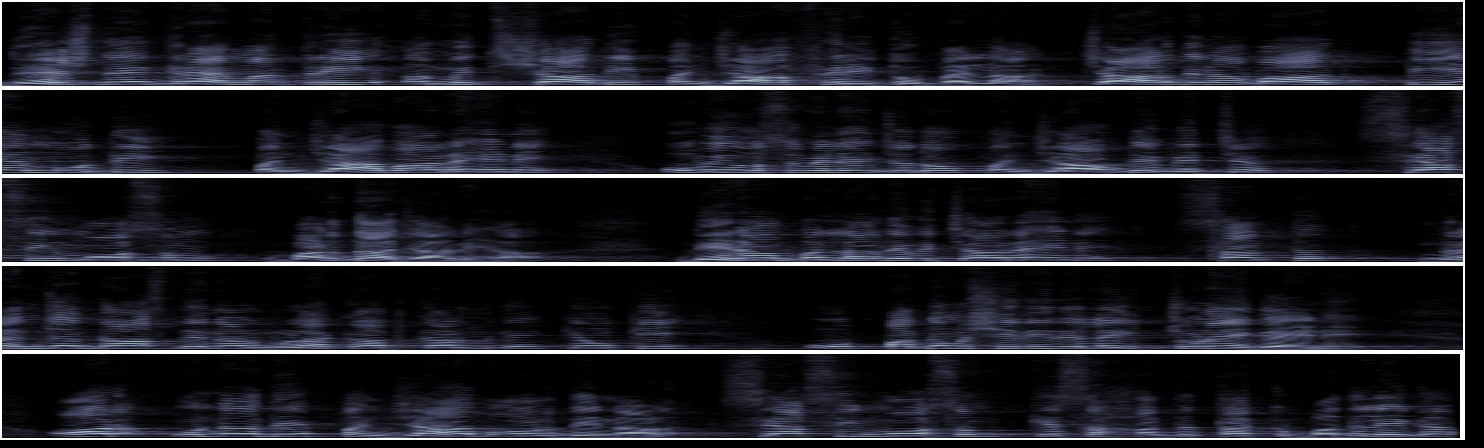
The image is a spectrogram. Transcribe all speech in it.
ਦੇਸ਼ ਦੇ ਗ੍ਰਹਿ ਮੰਤਰੀ ਅਮਿਤ ਸ਼ਾਹ ਦੀ ਪੰਜਾਬ ਫੇਰੀ ਤੋਂ ਪਹਿਲਾਂ 4 ਦਿਨਾਂ ਬਾਅਦ ਪੀਐਮ ਮੋਦੀ ਪੰਜਾਬ ਆ ਰਹੇ ਨੇ। ਉਹ ਵੀ ਉਸ ਵੇਲੇ ਜਦੋਂ ਪੰਜਾਬ ਦੇ ਵਿੱਚ ਸਿਆਸੀ ਮੌਸਮ ਬਣਦਾ ਜਾ ਰਿਹਾ। ਡੇਰਾ ਬੱਲਾ ਦੇ ਵਿੱਚ ਆ ਰਹੇ ਨੇ। ਸੰਤ ਨਿਰੰਜਨ ਦਾਸ ਦੇ ਨਾਲ ਮੁਲਾਕਾਤ ਕਰਨਗੇ ਕਿਉਂਕਿ ਉਹ ਪਦਮ ਸ਼੍ਰੀ ਦੇ ਲਈ ਚੁਣੇ ਗਏ ਨੇ। ਔਰ ਉਹਨਾਂ ਦੇ ਪੰਜਾਬ ਆਉਣ ਦੇ ਨਾਲ ਸਿਆਸੀ ਮੌਸਮ ਕਿਸ ਹੱਦ ਤੱਕ ਬਦਲੇਗਾ?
